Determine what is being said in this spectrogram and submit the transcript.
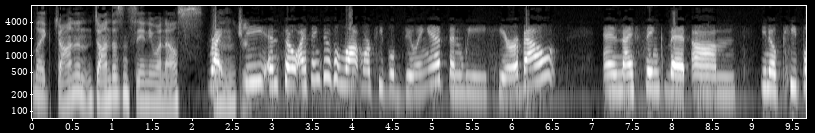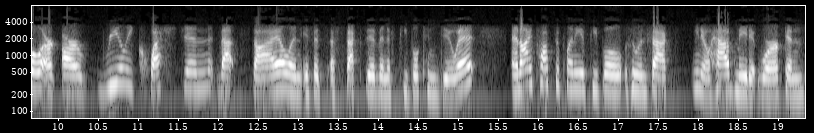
Like John and John doesn't see anyone else. Right. And, See, and so I think there's a lot more people doing it than we hear about. And I think that um you know, people are, are really question that style and if it's effective and if people can do it. And I talk to plenty of people who in fact, you know, have made it work and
